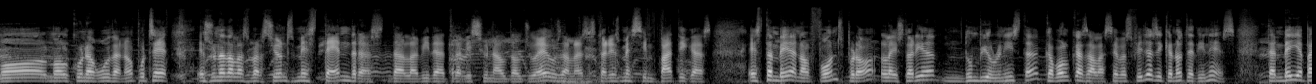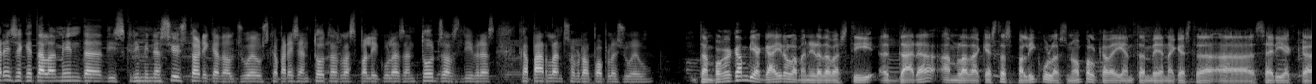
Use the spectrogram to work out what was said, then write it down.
Molt, molt coneguda, no? Potser és una de les versions més tendres de la vida tradicional dels jueus, de les històries més simpàtiques. És també, en el fons, però, la història d'un violinista que vol casar les seves filles i que no té diners. També hi apareix aquest element de discriminació històrica dels jueus que apareix en totes les pel·lícules, en tots els llibres que parlen sobre el poble jueu. Tampoc ha canviat gaire la manera de vestir d'ara amb la d'aquestes pel·lícules, no?, pel que veiem també en aquesta uh, sèrie que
